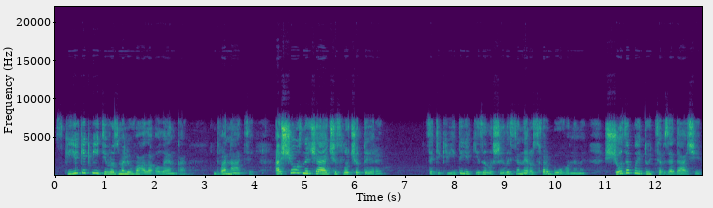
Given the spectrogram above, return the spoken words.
Скільки квітів розмалювала Оленка? 12. А що означає число 4? Це ті квіти, які залишилися нерозфарбованими. Що запитується в задачі?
